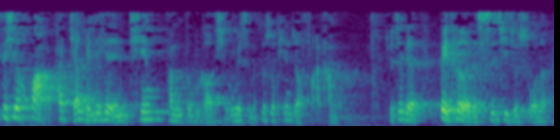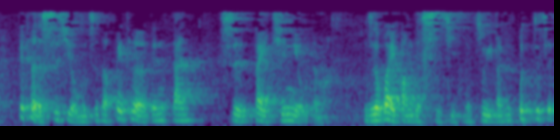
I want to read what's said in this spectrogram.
这些话，他讲给那些人听，他们都不高兴，因为什么？都说天主要罚他们嘛。所以这个贝特尔的诗记就说了，贝特尔的诗记我们知道，贝特尔跟丹是拜金牛的嘛。就是外邦的世纪，注意到，就是不就是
